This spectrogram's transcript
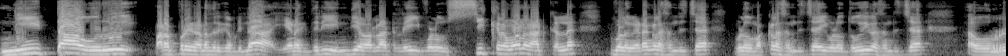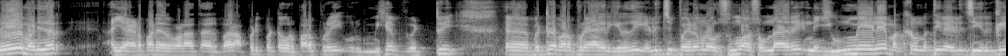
நீட்டா ஒரு பரப்புரை நடந்திருக்கு அப்படின்னா எனக்கு தெரியும் இந்திய வரலாற்றிலே இவ்வளவு சீக்கிரமான நாட்களில் இவ்வளவு இடங்களை சந்திச்ச இவ்வளவு மக்களை சந்திச்ச இவ்வளவு தொகுதிகளை சந்திச்ச ஒரே மனிதர் ஐயா எடப்பாடி அவர்களாக தான் இருப்பார். அப்படிப்பட்ட ஒரு பரப்புரை ஒரு மிக வெற்றி பெற்ற பரப்புரையாக இருக்கிறது. எழுச்சி பயணம்னு அவர் சும்மா சொன்னார். இன்னைக்கு உண்மையிலே மக்கள் மத்தியில் எழுச்சி இருக்கு.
